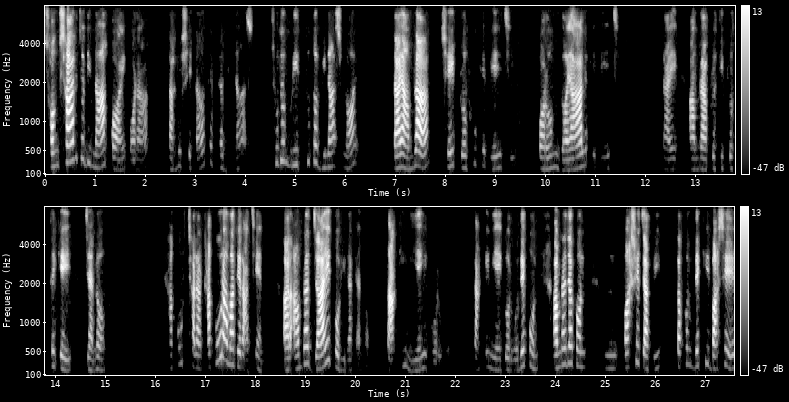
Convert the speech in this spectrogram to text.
সংসার যদি না হয় করা, তাহলে সেটাও তো একটা বিনাশ। শুধু মৃত্যু তো বিনাশ নয়। তাই আমরা সেই প্রভুকে পেয়েছি, পরম দয়ালকে পেয়েছি। তাই আমরা প্রতি প্রত্যেকেই যেন ঠাকুর ছাড়া ঠাকুর আমাদের আছেন, আর আমরা যাই করি না কেন, তাকে নিয়েই করব তাকে নিয়েই করব দেখুন, আমরা যখন বাসে চাপি, তখন দেখি বাসের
